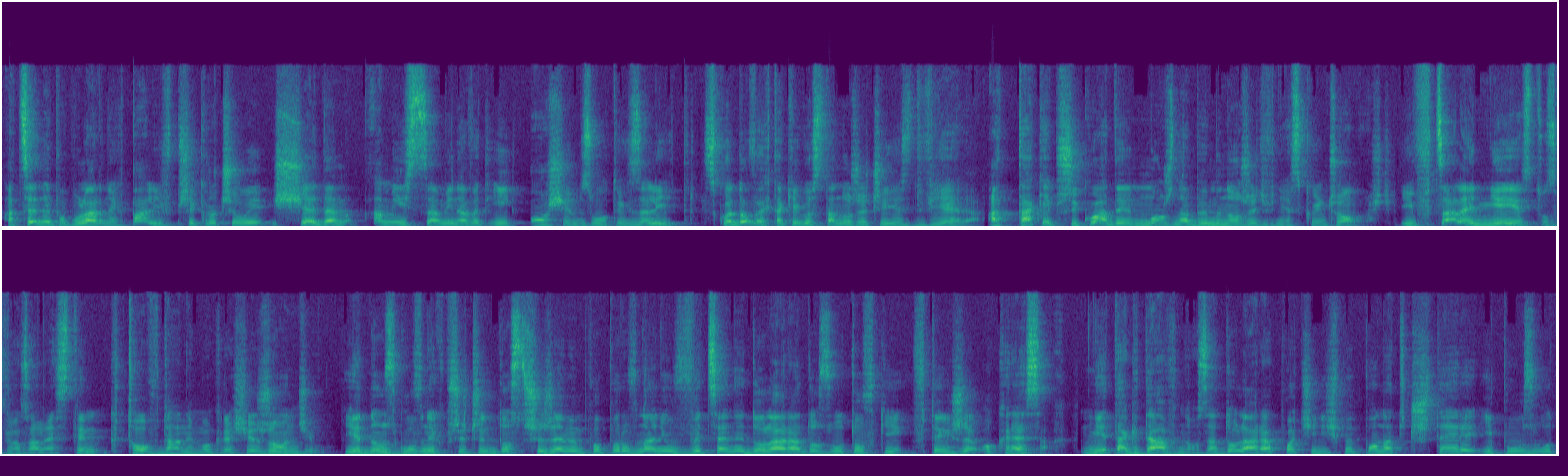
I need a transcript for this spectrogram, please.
a ceny popularnych paliw przekroczyły 7, a miejscami nawet i 8 zł za litr. Składowych takiego stanu rzeczy jest wiele, a takie przykłady można by mnożyć w nieskończoność. I wcale nie jest to związane z tym, kto w danym okresie rządził. Jedną z głównych przyczyn dostrzeżemy po porównaniu wyceny dolara do złotówki w tychże okresach. Nie tak dawno za dolara płaciliśmy ponad 4,5 zł.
